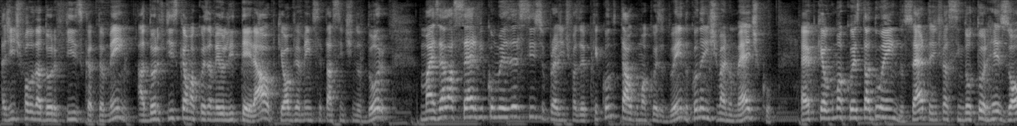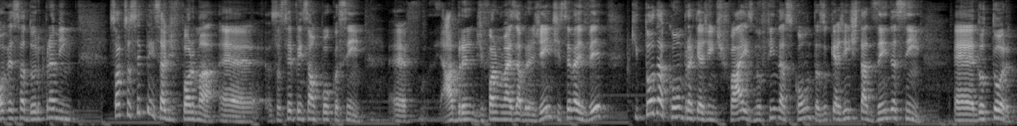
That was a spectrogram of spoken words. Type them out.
A gente falou da dor física também. A dor física é uma coisa meio literal, porque obviamente você está sentindo dor, mas ela serve como exercício para a gente fazer, porque quando tá alguma coisa doendo, quando a gente vai no médico, é porque alguma coisa está doendo, certo? A gente fala assim, doutor, resolve essa dor para mim. Só que se você pensar de forma, é, se você pensar um pouco assim, é, de forma mais abrangente, você vai ver que toda compra que a gente faz, no fim das contas, o que a gente está dizendo é assim, é, doutor,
